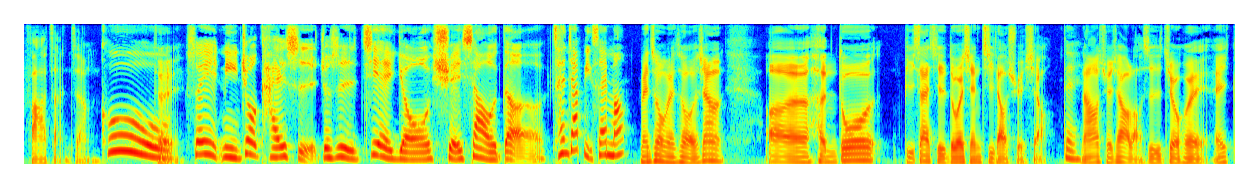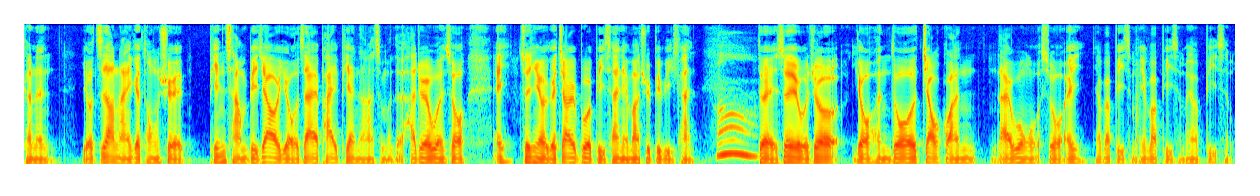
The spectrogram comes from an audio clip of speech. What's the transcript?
发展，这样。酷。对，所以你就开始就是借由学校的参加比赛吗？没错没错，像呃很多比赛其实都会先寄到学校，对，然后学校老师就会哎可能。有知道哪一个同学平常比较有在拍片啊什么的，他就会问说：“哎、欸，最近有一个教育部的比赛，你要不要去比比看？”哦，对，所以我就有很多教官来问我说：“哎、欸，要不要比什么？要不要比什么？要比什么？”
